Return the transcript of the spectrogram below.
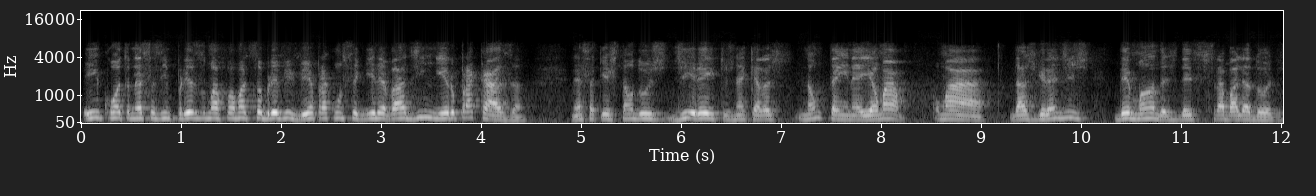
e encontram nessas empresas uma forma de sobreviver para conseguir levar dinheiro para casa? Nessa questão dos direitos né, que elas não têm, né? E é uma, uma das grandes demandas desses trabalhadores.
